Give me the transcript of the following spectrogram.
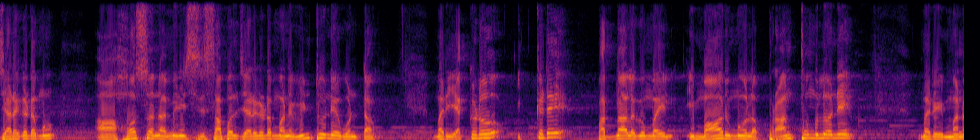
జరగడము ఆ, హోసన మినిస్ట్రీ సభలు జరగడం మనం వింటూనే ఉంటాం. మరి ఎక్కడో ఇక్కడే పద్నాలుగు మైల్ ఈ మారుమూల ప్రాంతంలోనే మరి మన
